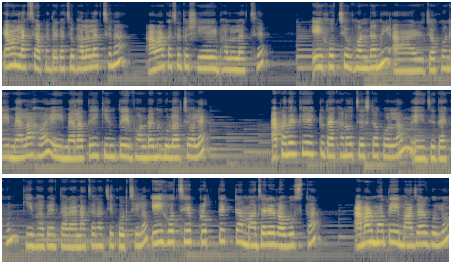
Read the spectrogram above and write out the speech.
কেমন লাগছে আপনাদের কাছে? ভালো লাগছে না? আমার কাছে তো সেই ভালো লাগছে। এই হচ্ছে ভণ্ডামি, আর যখন এই মেলা হয়, এই মেলাতেই কিন্তু এই ভণ্ডামিগুলো চলে। আপনাদেরকে একটু দেখানোর চেষ্টা করলাম। এই যে দেখুন, কীভাবে তারা নাচানাচি করছিল। এই হচ্ছে প্রত্যেকটা মাজারের অবস্থা। আমার মতে এই মাজারগুলো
